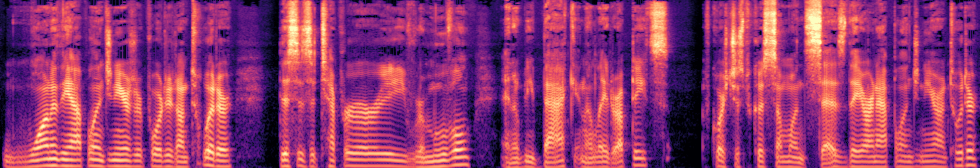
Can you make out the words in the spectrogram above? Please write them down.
one of the Apple engineers reported on Twitter this is a temporary removal and it'll be back in the later updates. Of course, just because someone says they are an Apple engineer on Twitter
